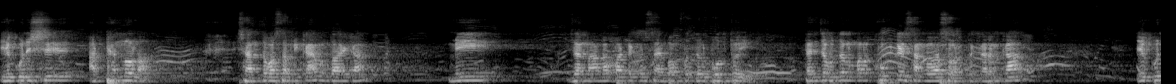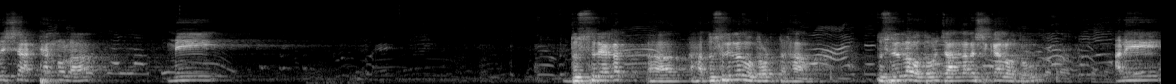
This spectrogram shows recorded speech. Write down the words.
एकोणीसशे अठ्ठ्याण्णवला. शांतवासा मी काय म्हणतो आहे का मी ज्या नाना पाटेकर साहेबांबद्दल बोलतोय त्यांच्याबद्दल मला खूप काही सांगावं असं वाटतं. कारण का? एकोणीसशे अठ्ठ्याण्णवला मी दुसऱ्या का हा हा दुसरीलाच होतो वाटतं हा. दुसरीला होतो जालन्याला शिकायला होतो. आणि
